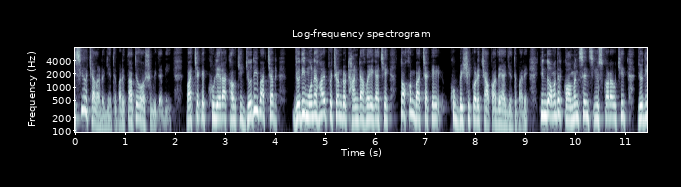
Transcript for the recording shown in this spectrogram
এসিও চালানো যেতে পারে, তাতেও অসুবিধা নেই। বাচ্চাকে খুলে রাখা উচিত। যদি বাচ্চার, যদি মনে হয় প্রচণ্ড ঠান্ডা হয়ে গেছে, তখন বাচ্চাকে খুব বেশি করে চাপা দেওয়া যেতে পারে। কিন্তু আমাদের কমন সেন্স ইউজ করা উচিত। যদি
